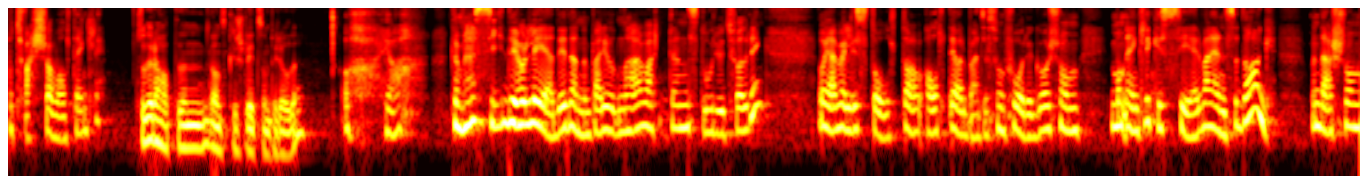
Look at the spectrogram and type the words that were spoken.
på tvers av alt, egentlig. Så dere har hatt en ganske slitsom periode? Åh, ja. Det må jeg si. Det å lede i denne perioden her har vært en stor utfordring. Og jeg er veldig stolt av alt det arbeidet som foregår, som man egentlig ikke ser hver eneste dag. Men det er som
